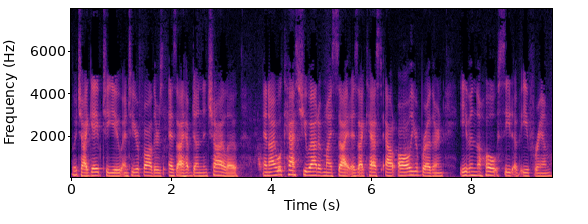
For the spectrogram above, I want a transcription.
which I gave to you and to your fathers, as I have done in Shiloh. And I will cast you out of my sight, as I cast out all your brethren, even the whole seed of Ephraim.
